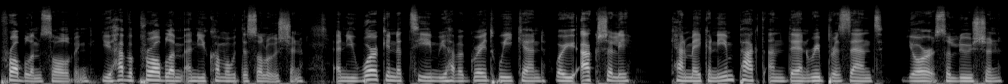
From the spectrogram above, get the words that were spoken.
problem solving. You have a problem and you come up with the solution. And you work in a team you have a great weekend where you actually can make an impact and then represent your solution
